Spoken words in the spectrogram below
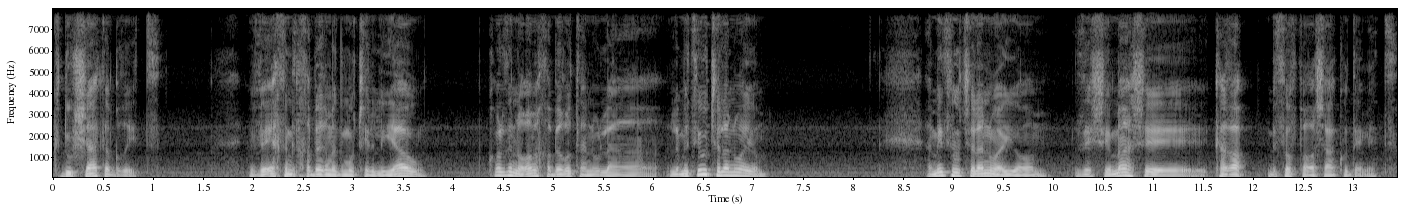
קדושת הברית, ואיך זה מתחבר עם הדמות של אליהו, כל זה נורא מחבר אותנו למציאות שלנו היום. המציאות שלנו היום זה שמה שקרה בסוף פרשה הקודמת,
